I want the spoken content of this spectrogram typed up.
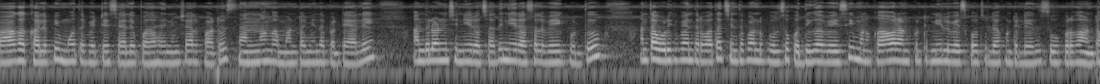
బాగా కలిపి మూత పెట్టేసేయాలి. పదహైదు నిమిషాల పాటు సన్నంగా మంట మీద పెట్టేయాలి. అందులో నుంచి నీరు వచ్చేది నీరు అసలు వేయకూడదు. అంతా ఉడికిపోయిన తర్వాత చింతపండు పులుసు కొద్దిగా వేసి మనం కావాలనుకుంటే నీళ్ళు వేసుకోవచ్చు లేకుంటే లేదు. సూపర్గా ఉంటాం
